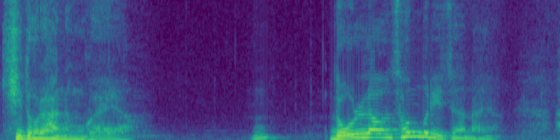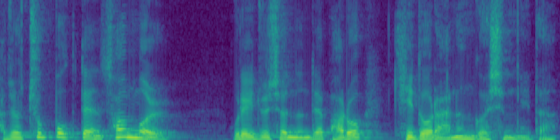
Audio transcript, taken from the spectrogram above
기도라는 거예요. 놀라운 선물이잖아요. 아주 축복된 선물 우리에게 주셨는데 바로 기도라는 것입니다.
